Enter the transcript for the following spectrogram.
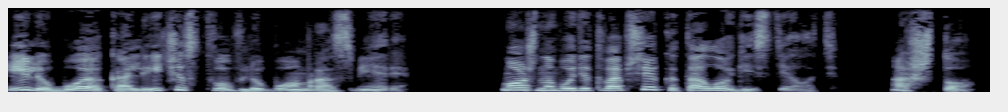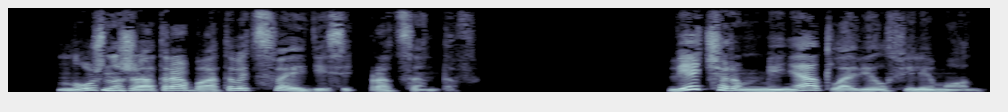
И любое количество в любом размере. Можно будет вообще каталоги сделать. А что? Нужно же отрабатывать свои 10%. Вечером меня отловил Филимон.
